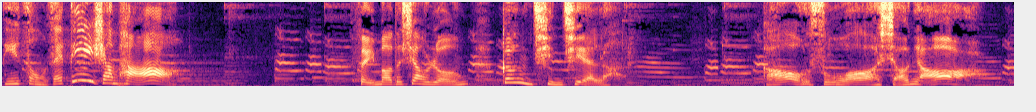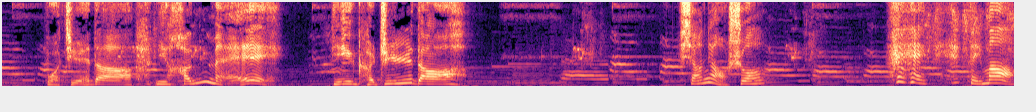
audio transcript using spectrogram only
你总在地上跑。”肥猫的笑容更亲切了。告诉我，小鸟，我觉得你很美，你可知道？小鸟说：“嘿嘿，肥猫，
